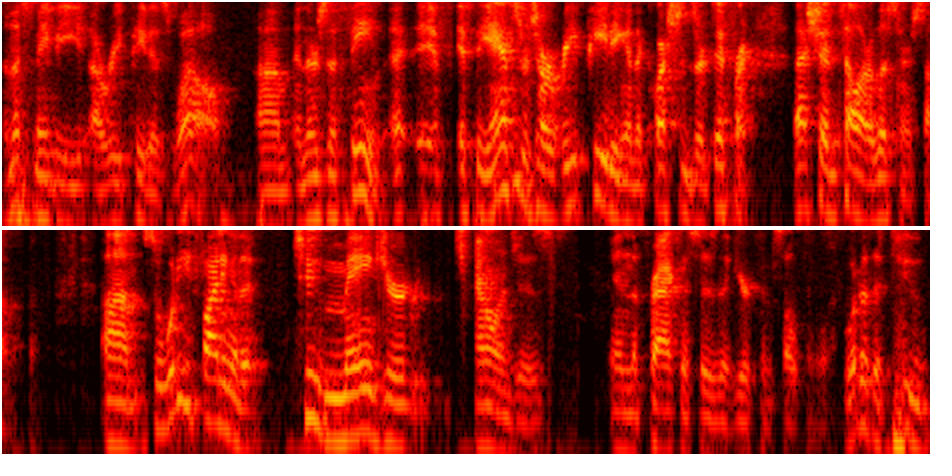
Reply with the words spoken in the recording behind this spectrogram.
and this may be a repeat as well um, and there's a theme. If, if the answers are repeating and the questions are different that should tell our listeners something um, so, what are you finding are the two major challenges in the practices that you're consulting with? What are the two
